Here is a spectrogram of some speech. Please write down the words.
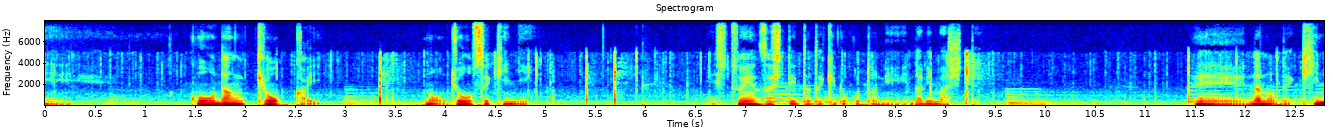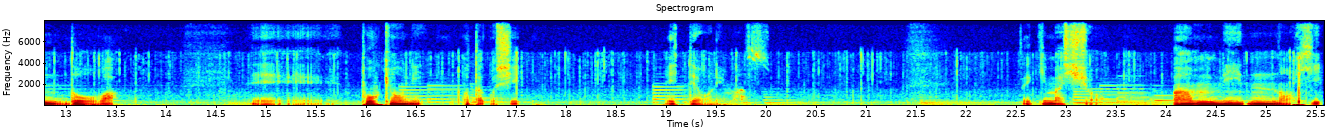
えー講談協会の定石に出演させていただけることになりまして、えーなので金土は、えー東京に私行っております。行きましょう。安眠の日。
